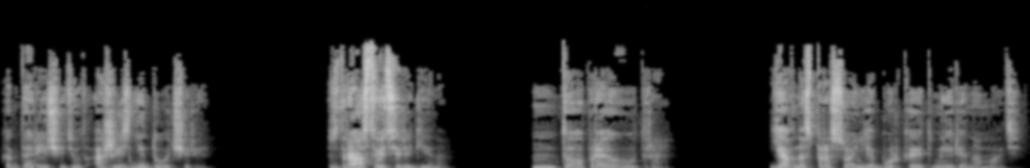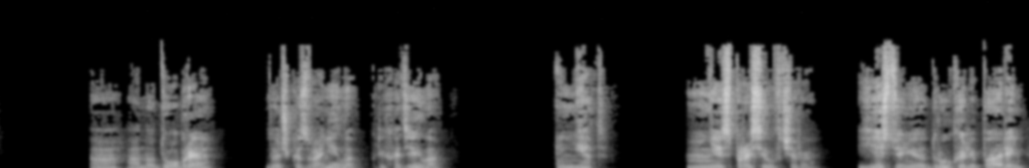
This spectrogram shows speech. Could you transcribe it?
когда речь идет о жизни дочери? Здравствуйте, Регина. Доброе утро. Явно с просонья буркает Мирина мать. А оно доброе? Дочка звонила? Приходила? Нет. Не спросил вчера. Есть у нее друг или парень,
